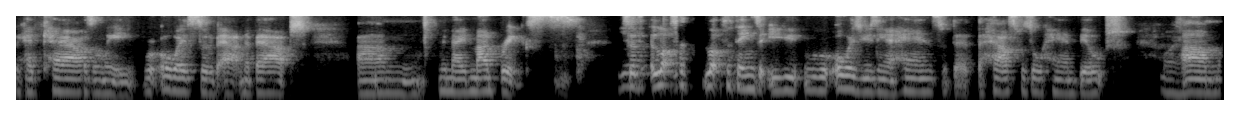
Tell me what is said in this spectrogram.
we had cows, and we were always sort of out and about. Um, we made mud bricks. Yeah. So lots of lots of things that you we were always using our hands. The, the house was all hand built. Wow. Um,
